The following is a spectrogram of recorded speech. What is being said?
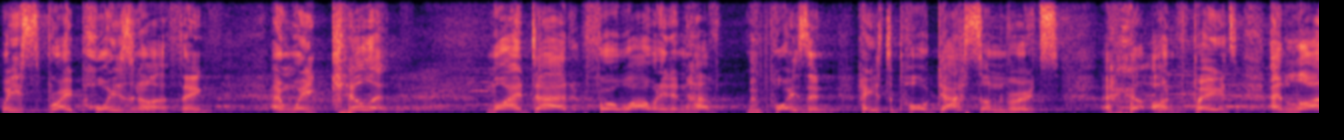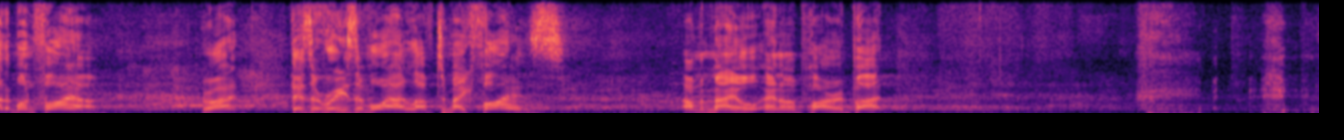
We spray poison on that thing and we kill it. My dad, for a while when he didn't have poison, he used to pour gas on roots, on peats, and light them on fire, right? There's a reason why I love to make fires. I'm a male and I'm a pirate, but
